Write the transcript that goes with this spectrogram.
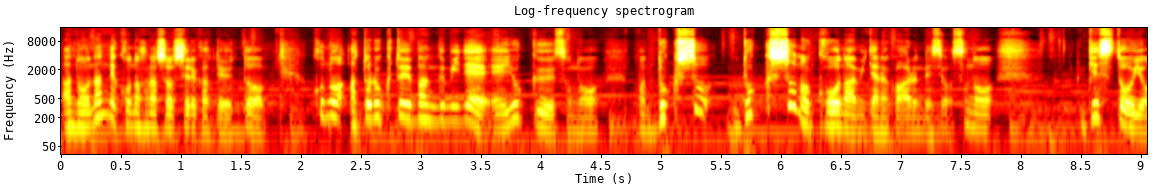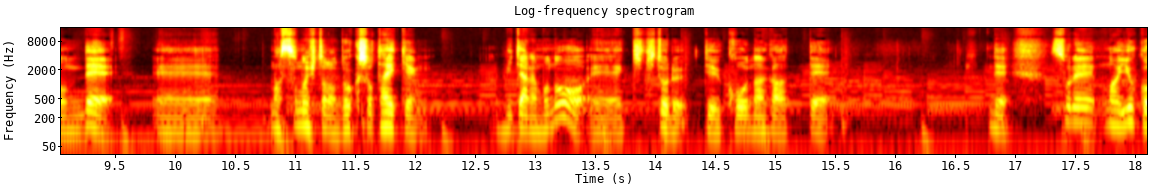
あの、なんでこの話をしてるかというと、このアトロクという番組で、えよく、その、まあ、読書、読書のコーナーみたいなのがあるんですよ。その、ゲストを呼んで、えーまあ、その人の読書体験みたいなものを、えー聞き取るっていうコーナーがあって、で、それ、まあ、よく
